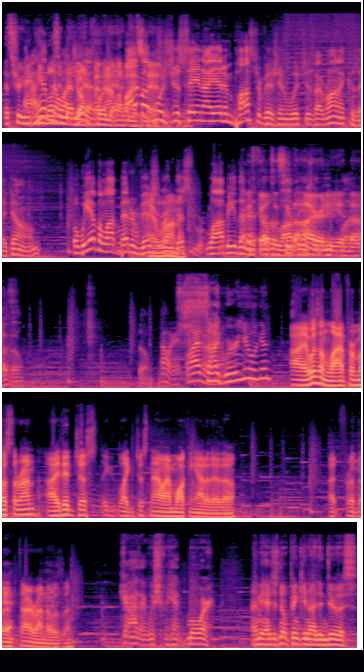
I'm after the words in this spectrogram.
That's true. I He have wasn't no meant to idea. Five Up was session. just saying I had imposter vision, which is ironic because I don't. But we have a lot better vision in this lobby than I in fail other to see the irony you in that. So. So. All right. Well, I Side, know. where are you again? I was in lab for most of the run. I did just like just now. I'm walking out of there though. But for the entire round, I was there. God, I wish we had more. I mean, I just know Pinky and I didn't do this.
